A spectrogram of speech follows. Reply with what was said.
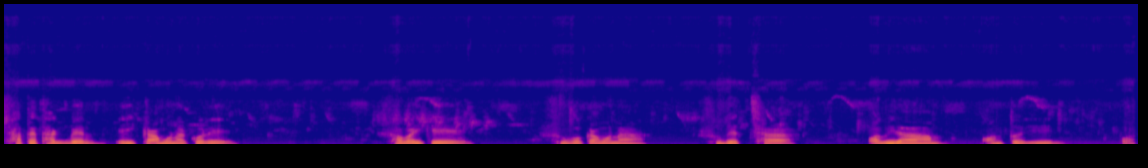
সাথে থাকবেন এই কামনা করে। সবাইকে শুভকামনা শুভেচ্ছা অবিরাম অন্তহীন পথ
